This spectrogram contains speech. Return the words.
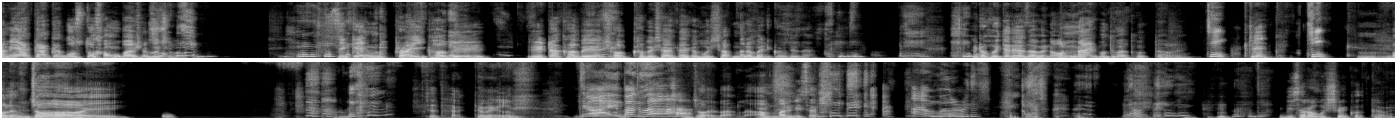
আমি একা একা গোস্ত খামু বাসা বসে বসে। চিকেন ফ্রাই খাবে এটা খাবে সব খাবে সে একা একা বসে আপনারও বাইর করে দেবে। এটা হইতে দেওয়া যাবে না অন্যায়ের প্রতিবাদ করতে হবে। ঠিক। ঠিক? ঠিক। হুম, বলেন জয়। আচ্ছা, থাক থেমে গেলাম। জয় বাংলা জয় বাংলা আম্বার বিচার আমার বিচার অবশ্যই করতে হবে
